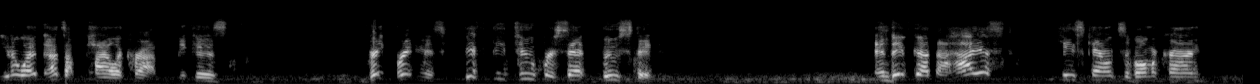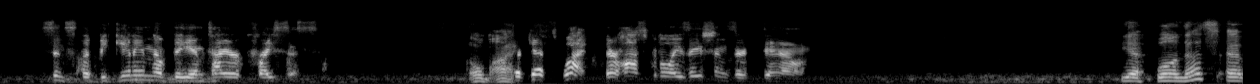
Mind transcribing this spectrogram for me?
you know what? That's a pile of crap because Great Britain is 52% boosted. And they've got the highest case counts of Omicron since the beginning of the entire crisis. Oh my! But guess what? Their hospitalizations are down. Yeah, well, and that's, uh,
